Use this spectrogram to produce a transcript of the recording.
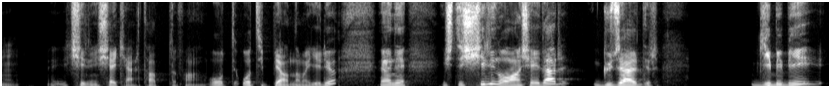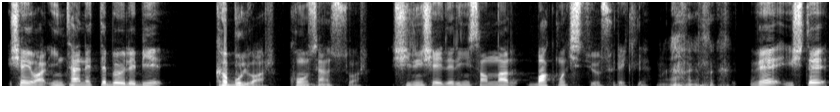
Hı. Şirin, şeker, tatlı falan. O, o tip bir anlama geliyor. Yani işte şirin olan şeyler güzeldir gibi bir şey var. İnternette böyle bir kabul var, konsensüs var. Şirin şeyleri insanlar bakmak istiyor sürekli. Ve işte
